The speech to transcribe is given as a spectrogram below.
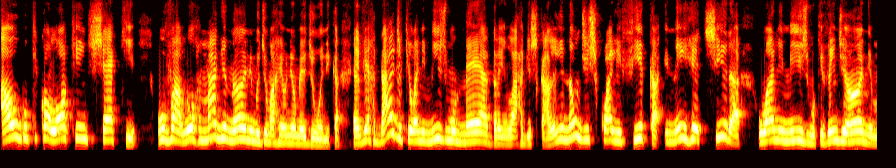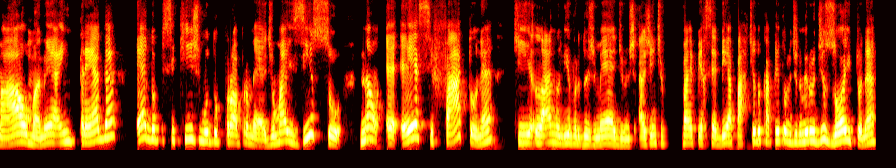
algo que coloque em xeque o valor magnânimo de uma reunião mediúnica. É verdade que o animismo medra em larga escala, ele não desqualifica e nem retira o animismo que vem de ânima, alma, né? A entrega é do psiquismo do próprio médium, mas isso não é esse fato, né, que lá no livro dos médiuns a gente vai perceber a partir do capítulo de número 18, né,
